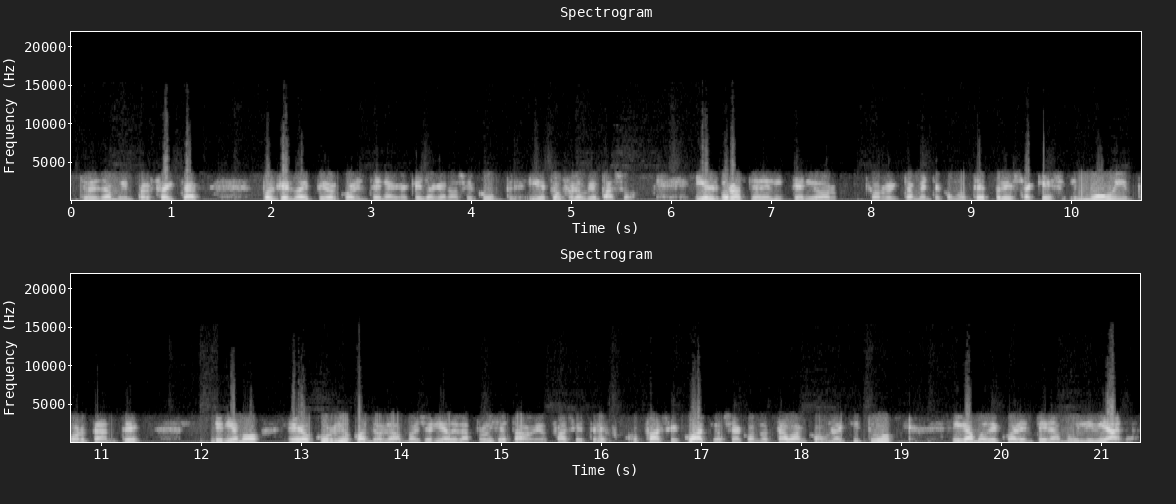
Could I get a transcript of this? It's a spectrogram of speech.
yo les llamo imperfectas, porque no hay peor cuarentena que aquella que no se cumple. Y esto fue lo que pasó. Y el brote del interior correctamente como usted expresa, que es muy importante, diríamos, eh, ocurrió cuando la mayoría de las provincias estaban en fase 3, fase 4, o sea, cuando estaban con una actitud, digamos, de cuarentena muy liviana.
